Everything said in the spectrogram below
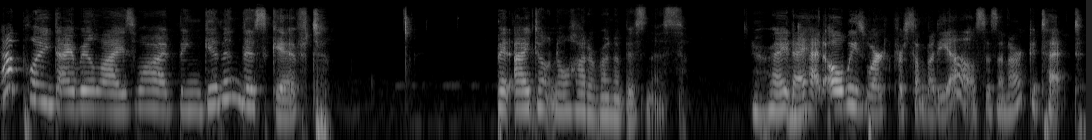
At that point I realized, well, I've been given this gift, but I don't know how to run a business. Right? I Mhm. had always worked for somebody else as an architect.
